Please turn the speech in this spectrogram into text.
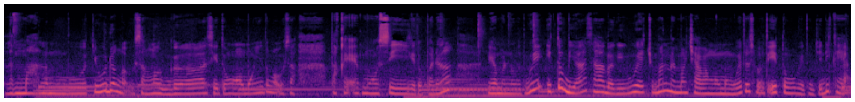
lemah lembut ya udah nggak usah ngegas gitu ngomongnya tuh nggak usah pakai emosi gitu. Padahal ya menurut gue itu biasa bagi gue cuman memang cara ngomong gue tuh seperti itu gitu. Jadi kayak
